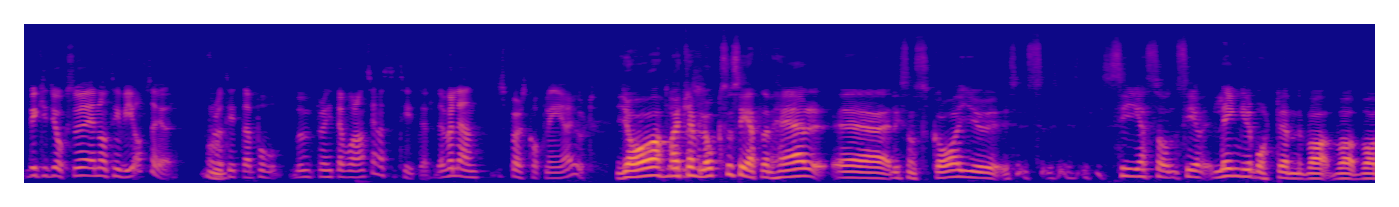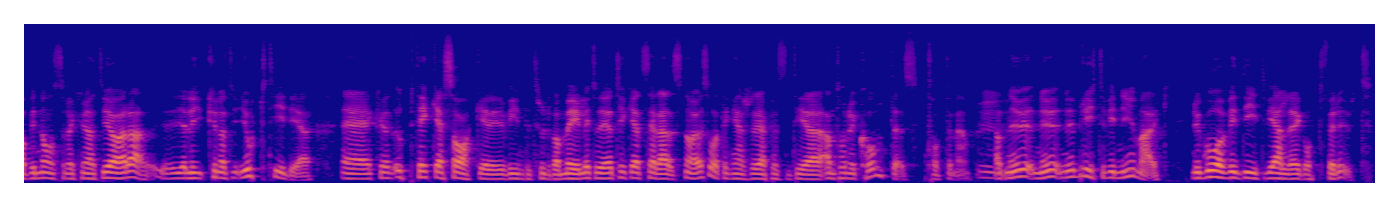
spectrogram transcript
vilket ju också är någonting vi ofta gör. För, att, titta på, för att hitta våran senaste titel. Det är väl den Spurs-kopplingen jag har gjort. Ja, man kan väl också se att den här eh, liksom ska ju se, sån, se längre bort än vad, vad, vad vi någonsin har kunnat göra, eller kunnat gjort tidigare. Eh, kunnat upptäcka saker vi inte trodde var möjligt. Och jag tycker att sådär, snarare så att den kanske representerar Antonio Contes Tottenham. Att nu, nu, nu bryter vi ny mark. Nu går vi dit vi aldrig gått förut.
